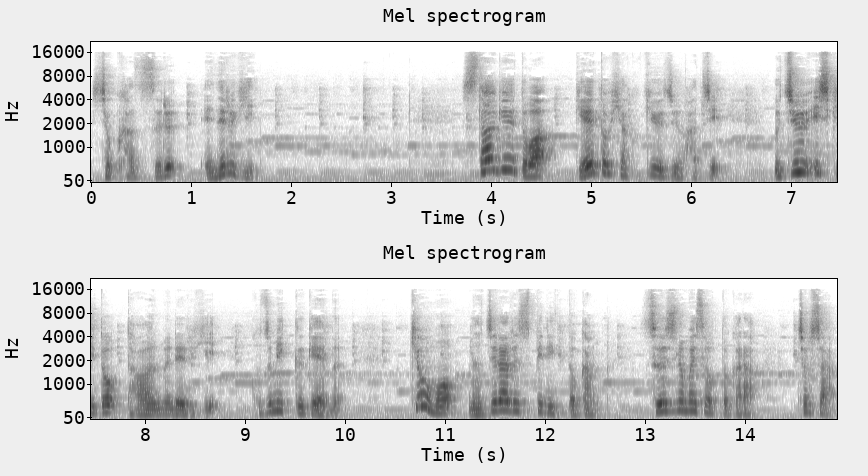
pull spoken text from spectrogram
触発するエネルギー。スターゲートはゲート198、宇宙意識と戯れる日、コズミックゲーム。今日もナチュラルスピリット感数字のメソッドから著者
